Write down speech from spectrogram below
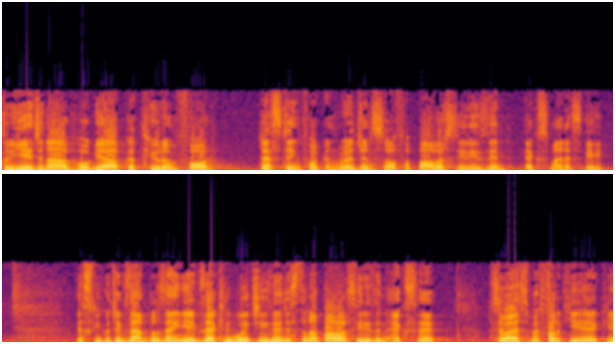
تو یہ جناب ہو گیا آپ کا theorem for testing for convergence of a power series in x minus a اس کی کچھ ایگزامپل ہیں یہ ایگزیکٹلی exactly وہی چیز ہے جس طرح پاور سیریز ان ایکس ہے سوائے اس میں فرق یہ ہے کہ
